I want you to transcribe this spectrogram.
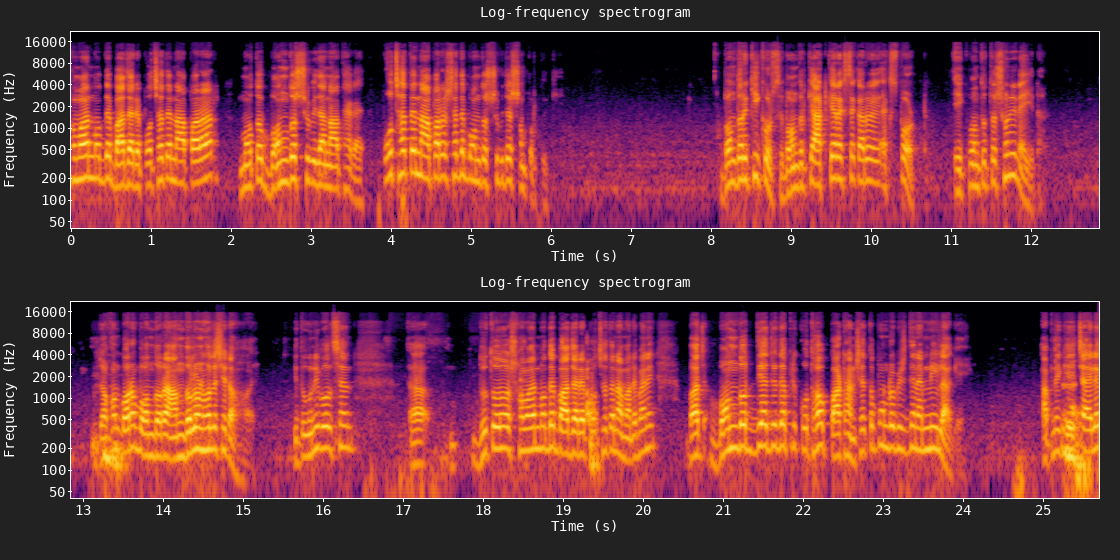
সময়ের মধ্যে বাজারে পৌঁছাতে না পারার মতো বন্দর সুবিধা না থাকায়। পৌঁছাতে না পারার সাথে বন্দর সুবিধার সম্পর্ক কি? বন্দরে কি করছে? বন্দর কি আটকে রাখছে কারও এক্সপোর্ট এই পর্যন্ত তো শুনি নাই এটা। যখন বড় বন্দরে আন্দোলন হলে সেটা হয়। কিন্তু উনি বলছেন দ্রুত সময়ের মধ্যে বাজারে পৌঁছাতে না মানে মানে বন্দর দিয়ে যদি আপনি কোথাও পাঠান সে তো পনেরো বিশ দিন এমনিই লাগে। আপনি কি চাইলে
